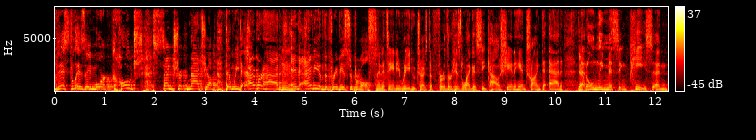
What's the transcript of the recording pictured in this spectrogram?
this is a more coach-centric matchup than we've ever had mm. in any of the previous Super Bowls. And it's Andy Reid who tries to further his legacy. Kyle Shanahan trying to add yeah. that only missing piece. And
